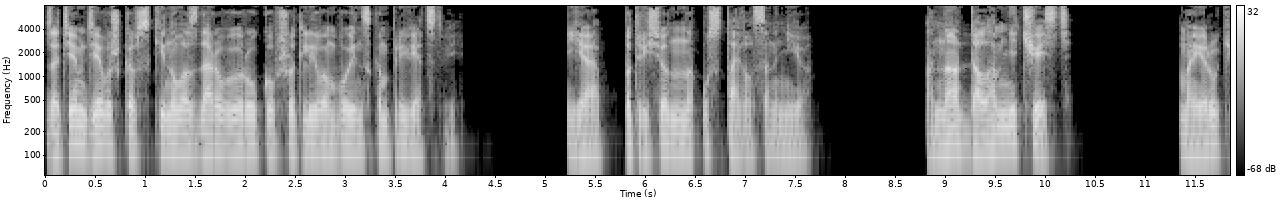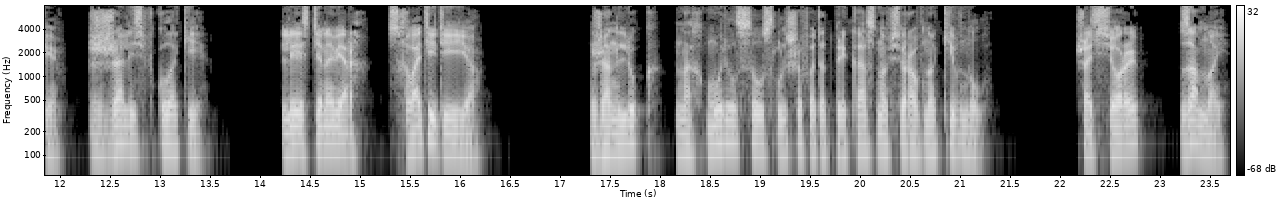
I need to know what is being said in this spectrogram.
Затем девушка вскинула здоровую руку в шутливом воинском приветствии. Я потрясенно уставился на нее. Она отдала мне честь. Мои руки сжались в кулаки. «Лезьте наверх! Схватите ее!» Жан-Люк нахмурился, услышав этот приказ, но все равно кивнул. «Шоссеры, за мной!»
